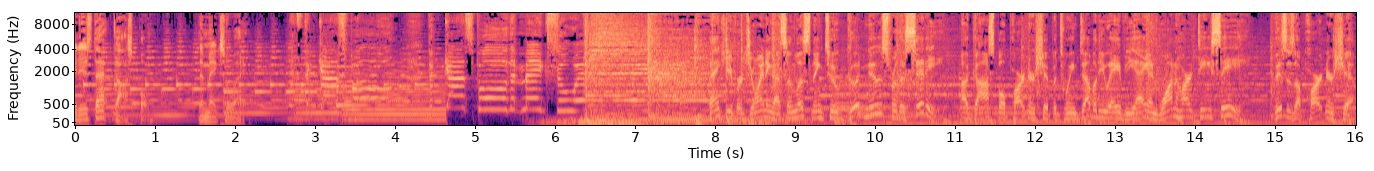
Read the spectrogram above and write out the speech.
it is that gospel that makes a way. It's the gospel, the gospel that makes a way. Thank you for joining us and listening to Good News for the City, a gospel partnership between WAVA and One Heart DC. This is a partnership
